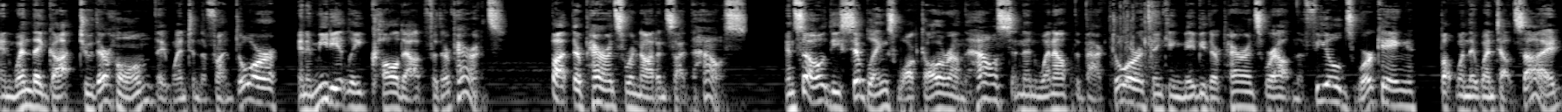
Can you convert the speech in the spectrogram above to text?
And when they got to their home, they went in the front door and immediately called out for their parents. But their parents were not inside the house. And so the siblings walked all around the house and then went out the back door thinking maybe their parents were out in the fields working. But when they went outside,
